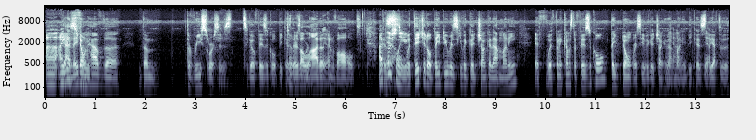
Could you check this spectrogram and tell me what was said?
Uh, I yeah, guess they don't have the the the resources to go physical because To there's afford- a lot of yeah. involved. I 'Cause personally- with digital, they do receive a good chunk of that money. If with when it comes to physical, they don't receive a good chunk of that Yeah. money because Yep. they have to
